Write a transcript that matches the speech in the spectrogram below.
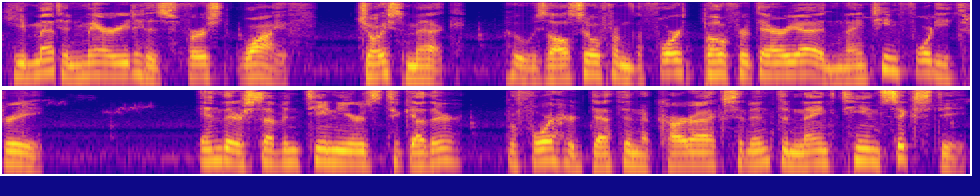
He met and married his first wife, Joyce Meck, who was also from the Fort Beaufort area in 1943. In their 17 years together, before her death in a car accident in 1960,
